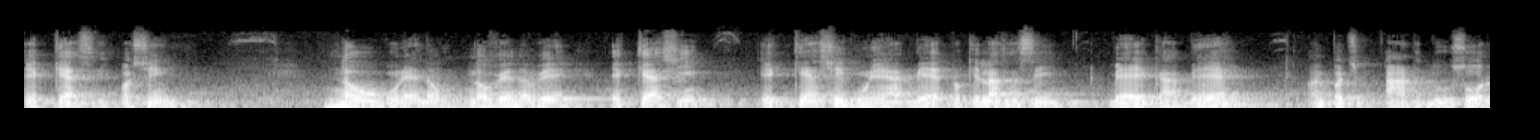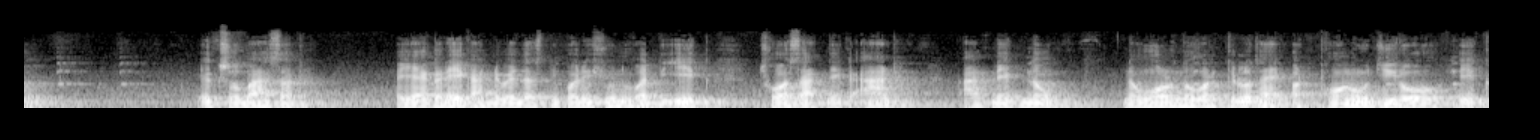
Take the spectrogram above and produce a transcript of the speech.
એક્યાસી. પછી નવ ગુણ્યા નવ નવે નવે એક્યાસી. એક્યાસી ગુણ્યા બે. તો કેટલા થશે? બે એકા બે. અને પછી આઠ દુ સોળ, એકસો બાસઠ. અહીંયા આગળ એક, આઠ બે, દસની પરિશું વધી એક. છ સાતને એક, આઠ. આઠને એક, નવ. નવ્વાણુંનો વર્ગ કેટલો થાય? અઠ્ઠાણું, જીરો, એક.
